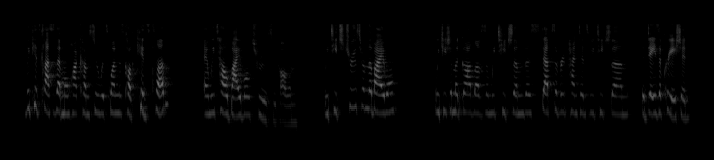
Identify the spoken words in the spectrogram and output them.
the kids' classes that Moha comes to, it's one is called Kids Club, and we tell Bible truths, we call them. We teach truths from the Bible we teach them that God loves them. We teach them the steps of repentance. We teach them the days of creation.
